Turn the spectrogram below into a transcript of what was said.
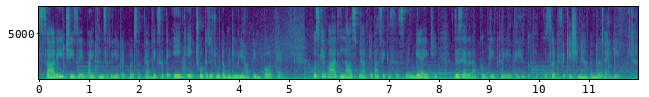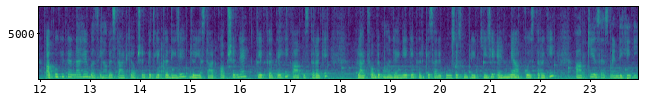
सारी चीज़ें पाइथन से रिलेटेड पढ़ सकते हैं। आप देख सकते हैं एक एक छोटे से छोटा मॉड्यूल यहाँ पे इम्पॉर्ट है। उसके बाद लास्ट में आपके पास एक असेसमेंट भी आएगी, जिसे अगर आप कंप्लीट कर लेते हैं तो आपको सर्टिफिकेशन यहाँ पे मिल जाएगी। आपको क्या करना है, बस यहाँ पे स्टार्ट के ऑप्शन पे क्लिक कर दीजिए। जो ये स्टार्ट का ऑप्शन है क्लिक करते ही आप इस तरह के प्लेटफॉर्म पे पहुँच जाएँगे एक करके सारे कोर्सेज कंप्लीट कीजिए एंड में आपको इस तरह की आपकी असेसमेंट दिखेगी।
